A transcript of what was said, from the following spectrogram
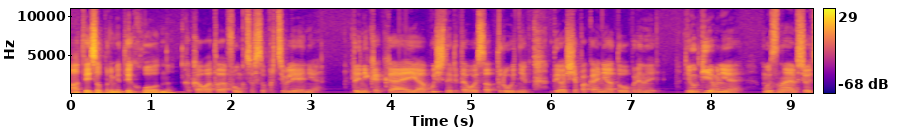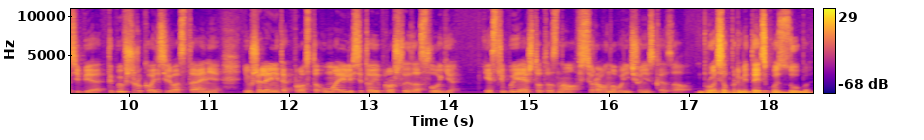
Ответил Прометей холодно. Какова твоя функция в сопротивлении? Да никакая, я обычный рядовой сотрудник, да и вообще пока не одобренный. Не лги мне, мы знаем все о тебе, ты бывший руководитель восстания. Неужели они так просто умолили все твои прошлые заслуги? Если бы я и что-то знал, все равно бы ничего не сказал. Бросил Прометей сквозь зубы.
